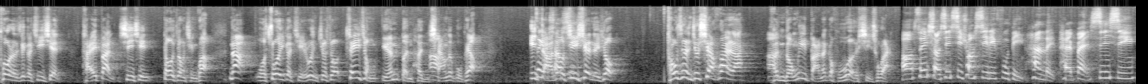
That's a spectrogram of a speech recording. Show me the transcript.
破了这个季线，台办、新兴都有这种情况。那我说一个结论，就是说这种原本很强的股票，一打到季线了以后，投资人就吓坏了。很容易把那个胡儿洗出来。好，所以小心西创、西力、富鼎、汉磊、台办、新兴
